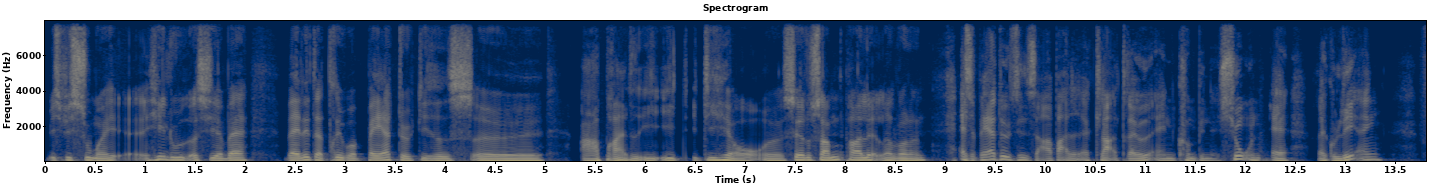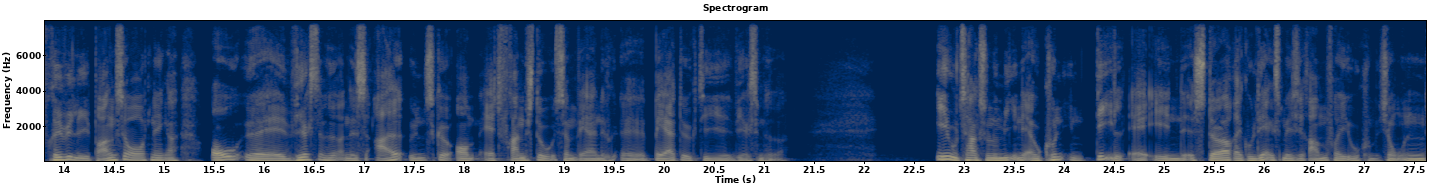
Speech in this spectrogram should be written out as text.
hvis vi zoomer helt ud og siger, hvad, hvad er det, der driver bæredygtigheds... Øh, arbejdet i, i, i de her år. Øh, ser du samme parallel, eller hvordan? Altså bæredygtighedsarbejdet er klart drevet af en kombination af regulering, frivillige brancheordninger og øh, virksomhedernes eget ønske om at fremstå som værende øh, bæredygtige virksomheder. EU-taksonomien er jo kun en del af en større reguleringsmæssig ramme fra EU-kommissionen.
